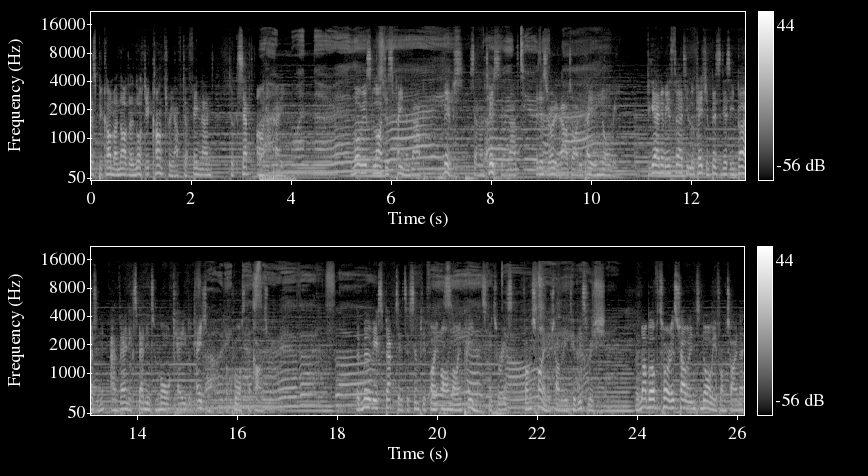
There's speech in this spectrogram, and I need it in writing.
Has become another Nordic country after Finland to accept Alipay. Norway's largest payment app, Vipps, said on Tuesday that it is rolling out Alipay in Norway, beginning with 30 location business in Bergen and then expanding to more K locations across the country. The move is expected to simplify online payments for tourists from China traveling to this region. The number of tourists traveling to Norway from China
